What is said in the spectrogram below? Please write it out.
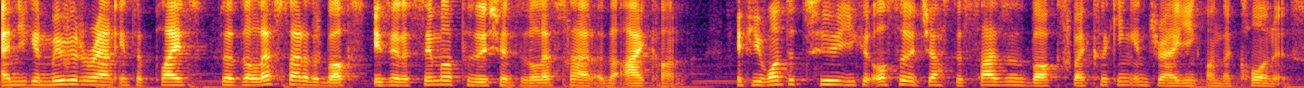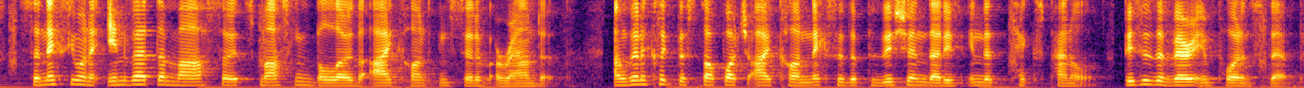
and you can move it around into place so that the left side of the box is in a similar position to the left side of the icon. If you wanted to, you could also adjust the size of the box by clicking and dragging on the corners. So next you want to invert the mask so it's masking below the icon instead of around it. I'm going to click the stopwatch icon next to the position that is in the text panel. This is a very important step.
